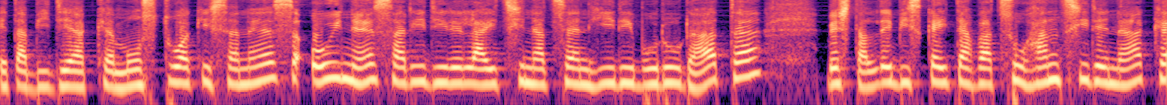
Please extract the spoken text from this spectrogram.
Eta bideak moztuak izanez, oinez ari direla itzinatzen hiribururat, bestalde bizkaitar batzu hantzirenak,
